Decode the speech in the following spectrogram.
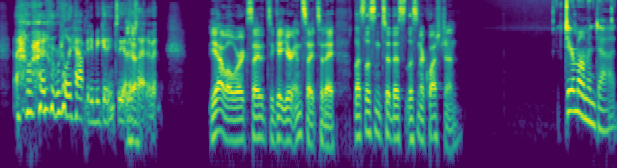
I'm really happy to be getting to the other Yeah. side of it. Yeah, well, we're excited to get your insight today. Let's listen to this listener question. Dear Mom and Dad,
